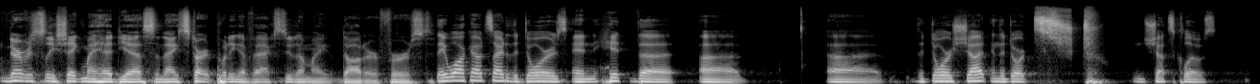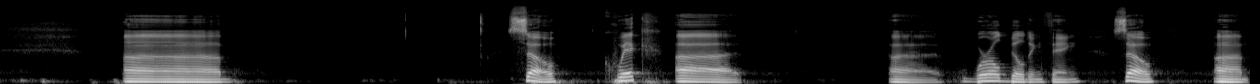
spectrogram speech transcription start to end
nervously shake my head yes, and I start putting a vac suit on my daughter first. they walk outside of the doors and hit the uh, uh, the door shut, and the door and shuts close. Uh, so quick uh, uh, world building thing. So um,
